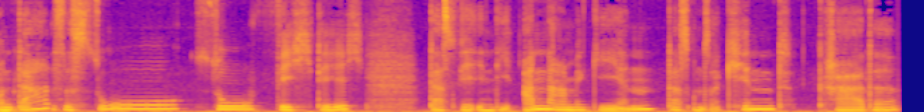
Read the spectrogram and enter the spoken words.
Und da ist es so, so wichtig, dass wir in die Annahme gehen, dass unser Kind gerade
